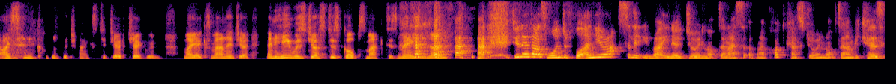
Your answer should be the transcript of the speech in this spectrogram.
I sent a couple of the tracks to Jeff Chegwin, my ex-manager, and he was just as gobsmacked as me, you know? Do you know, that's wonderful. And you're absolutely right. You know, during lockdown, I set up my podcast during lockdown because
